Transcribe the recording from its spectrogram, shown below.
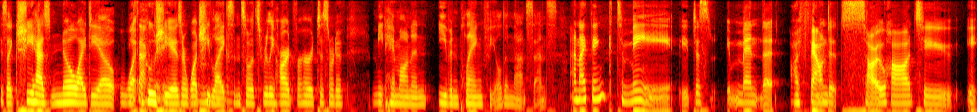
It's like she has no idea what who she is or what she mm-hmm. likes, and so it's really hard for her to sort of meet him on an even playing field in that sense. And I think to me, it just it meant that I found it so hard to I-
